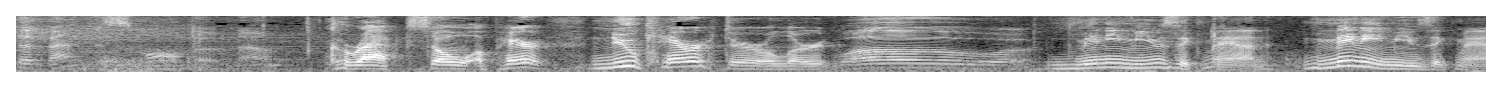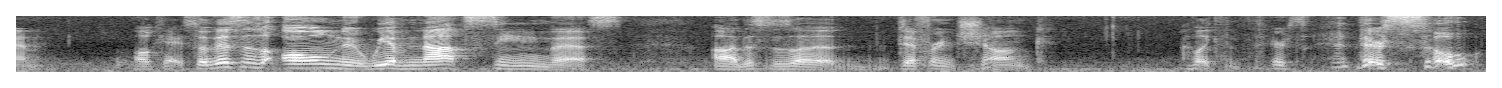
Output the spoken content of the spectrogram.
The vent is small though, no? Correct. So a pair new character alert. Whoa. Mini Music Man. Mini Music Man. Okay, so this is all new. We have not seen this. Uh, this is a different chunk. I like that there's there's so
